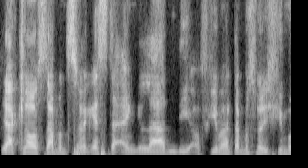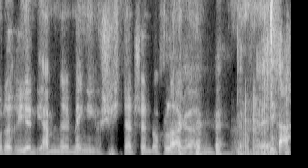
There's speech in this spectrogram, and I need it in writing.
Ja, Klaus, da haben uns zwei Gäste eingeladen, die auf jemand, da muss man nicht viel moderieren. Die haben eine Menge Geschichten anscheinend auf Lager. ja,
